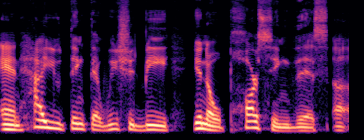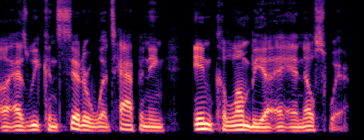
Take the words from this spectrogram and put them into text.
and how you think that we should be you know parsing this uh, uh as we consider what's happening in Colombia and elsewhere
